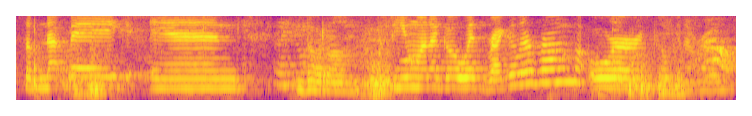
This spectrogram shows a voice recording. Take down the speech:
some nutmeg, and The rum. do you wanna go with regular rum or coconut rum?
